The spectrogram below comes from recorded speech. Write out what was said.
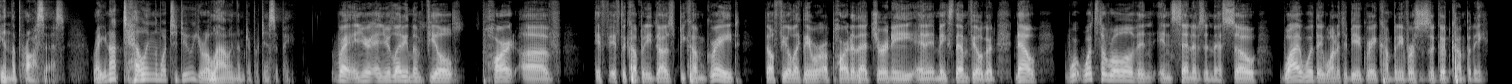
in the process, right? You're not telling them what to do, you're allowing them to participate. Right, and you're and you're letting them feel part of. If if the company does become great, they'll feel like they were a part of that journey, and it makes them feel good. Now, wh- what's the role of in, incentives in this? So, why would they want it to be a great company versus a good company?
